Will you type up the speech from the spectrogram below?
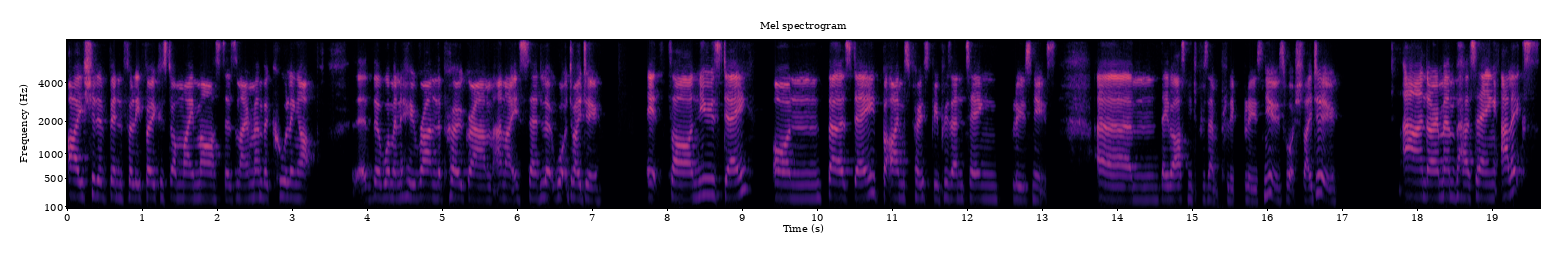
I should have been fully focused on my master's. And I remember calling up the woman who ran the program and I said, Look, what do I do? It's our news day on Thursday, but I'm supposed to be presenting Blues News. Um, they've asked me to present Blues News. What should I do? And I remember her saying, Alex,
